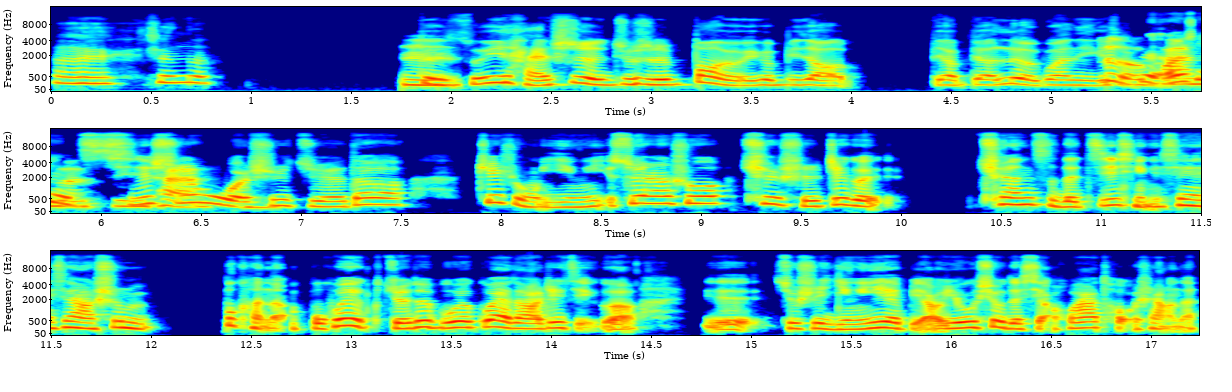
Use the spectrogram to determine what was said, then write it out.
哎，真的。对，所以还是就是抱有一个比较比较比较乐观的一个乐观的其实我是觉得这种营业，虽然说确实这个圈子的畸形现象是。不可能，不会，绝对不会怪到这几个，呃，就是营业比较优秀的小花头上的。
